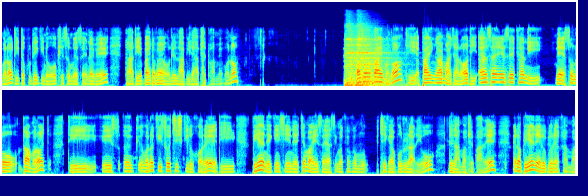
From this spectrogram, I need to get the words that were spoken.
ဘောနော်ဒီတခုတည်းကီနိုကိုဖြစ်ဆိုမယ်ဆိုရင်လည်းပဲဒါဒီအပိုင်းတစ်ပိုင်းကိုလစ်လာပြီးသားဖြစ်သွားမယ်ပေါ့နော်နောက်ဆုံးအပိုင်းပေါ့နော်ဒီအပိုင်း9မှာကြတော့ဒီ answer essay ခန်းလီ နဲ့ဆိုနိုတာပေါ့နော်ဒီဘာလို့ကီဆိုချစ်ကီလို့ခေါ်တဲ့ဒီဘေးရန်နေကင်းရှင်းတဲ့ကျန်းမာရေးဆိုင်ရာစီမံခန့်ခွဲမှုအခြေခံဗုဒ္ဓရာတွေကိုလေ့လာမှာဖြစ်ပါတယ်အဲ့တော့ဘေးရန်နေလို့ပြောတဲ့အခါမှာ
